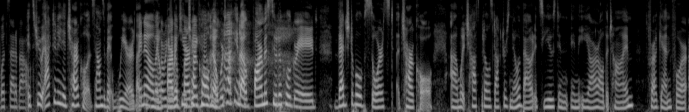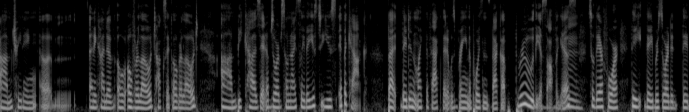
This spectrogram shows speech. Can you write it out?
what's that about? It's true. Activated charcoal. It sounds a bit weird. Like, know, you like, are we barbecue barbecue? charcoal. No, we're talking about pharmaceutical grade, vegetable sourced charcoal, um, which hospitals, doctors know about. It's used in, in the ER all the time for, again, for um, treating um, any kind of o- overload, toxic overload, um, because it absorbs so nicely. They used to use Ipecac. But they didn't like the fact that it was bringing the poisons back up through the esophagus. So therefore, they, they resorted. They,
